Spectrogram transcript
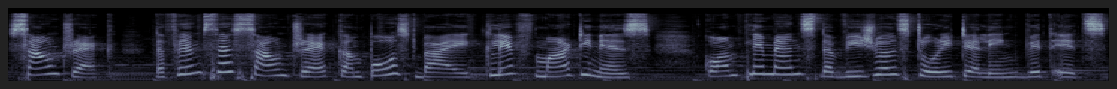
Soundtrack The film's soundtrack, composed by Cliff Martinez, complements the visual storytelling with its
